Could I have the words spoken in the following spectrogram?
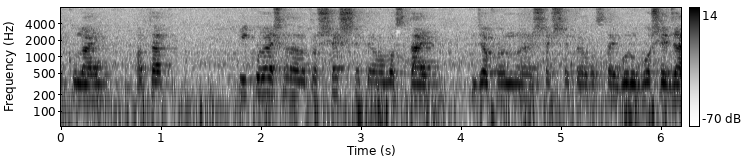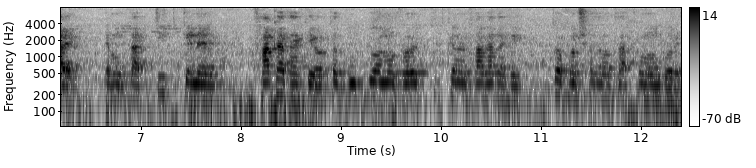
ইকুলাই অর্থাৎ ইকুলাই সাধারণত শেষ সাথে অবস্থায়, যখন শেষ সাথে অবস্থায় গরু বসে যায় এবং তার টিট ক্যানেল ফাঁকা থাকে, অর্থাৎ দুধ দোয়ানোর টিট ফাঁকা থাকে, তখন সাধারণত আক্রমণ করে।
